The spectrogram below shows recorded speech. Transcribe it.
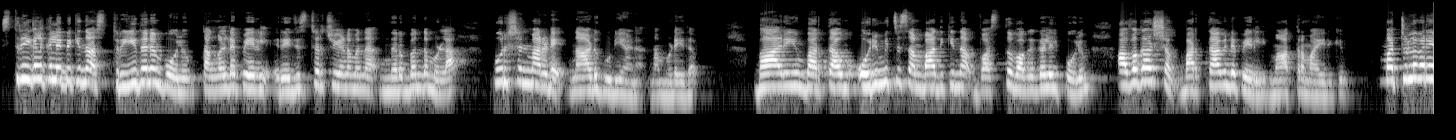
സ്ത്രീകൾക്ക് ലഭിക്കുന്ന സ്ത്രീധനം പോലും തങ്ങളുടെ പേരിൽ രജിസ്റ്റർ ചെയ്യണമെന്ന് നിർബന്ധമുള്ള പുരുഷന്മാരുടെ നാട് കൂടിയാണ് നമ്മുടേത്. ഭാര്യയും ഭർത്താവും ഒരുമിച്ച് സമ്പാദിക്കുന്ന വസ്തുവകകളിൽ പോലും അവകാശം ഭർത്താവിന്റെ പേരിൽ മാത്രമായിരിക്കും. മറ്റുള്ളവരെ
